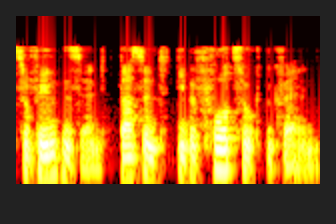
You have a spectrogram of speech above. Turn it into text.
zu finden sind. Das sind die bevorzugten Quellen.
